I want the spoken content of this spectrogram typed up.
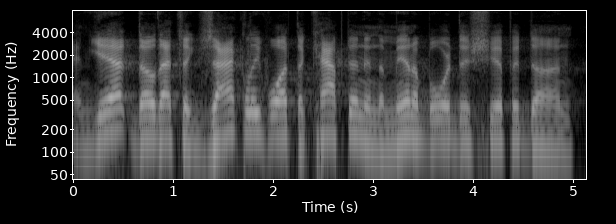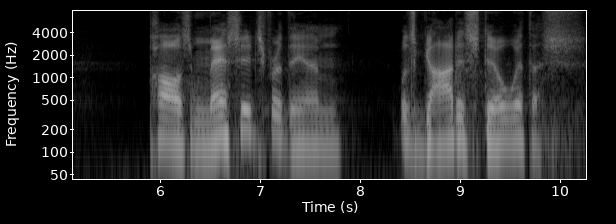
And yet, though that's exactly what the captain and the men aboard this ship had done, Paul's message for them was God is still with us.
